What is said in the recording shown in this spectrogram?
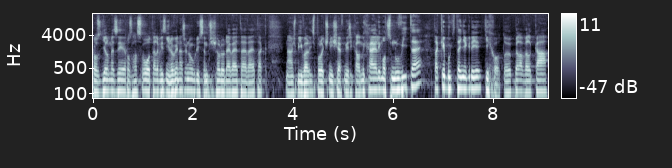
rozdíl mezi rozhlasovou a televizní novinařinou. Když jsem přišel do DVTV, tak náš bývalý společný šéf mi říkal, Michaeli, moc mluvíte, taky buďte někdy ticho. To byla velká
